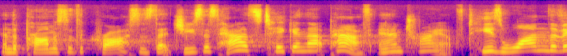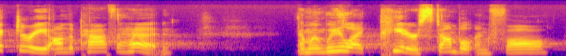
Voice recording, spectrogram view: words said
And the promise of the cross is that Jesus has taken that path and triumphed. He's won the victory on the path ahead. And when we, like Peter, stumble and fall,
